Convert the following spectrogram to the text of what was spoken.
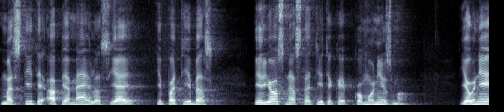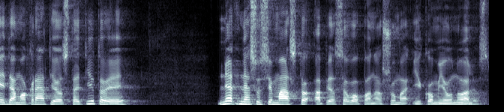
mąstyti apie meilės jai ypatybės ir jos nestatyti kaip komunizmo. Jaunieji demokratijos statytojai net nesusimasto apie savo panašumą į komjaunuolius.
